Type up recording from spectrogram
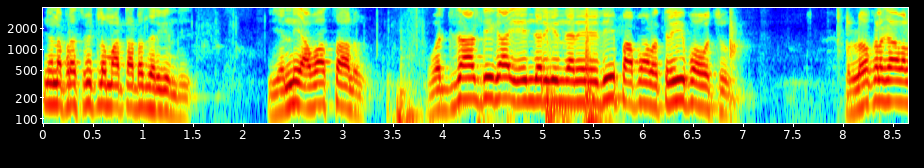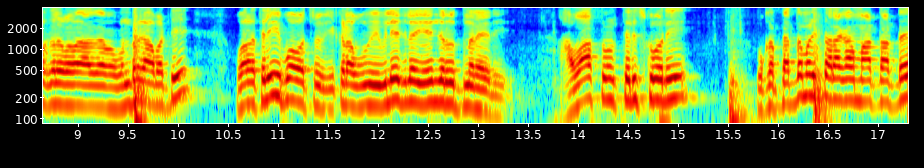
నిన్న ప్రెస్ మీట్లో మాట్లాడడం జరిగింది. ఇవన్నీ అవాస్తాలు. ఒరిజినాలిటీగా ఏం జరిగింది అనేది పాపం వాళ్ళకి తెలియకపోవచ్చు. లోకల్గా వాళ్ళకి ఉండరు కాబట్టి వాళ్ళకి తెలియకపోవచ్చు. ఇక్కడ విలేజ్లో ఏం జరుగుతుంది అనేది అవాస్తవం తెలుసుకొని ఒక పెద్ద మనిషి తరగా మాట్లాడితే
